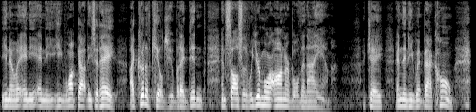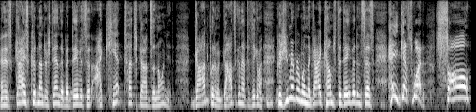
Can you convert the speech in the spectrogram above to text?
you know, and he, and he, he walked out and he said, Hey, I could have killed you, but I didn't. And Saul said, Well, you're more honorable than I am. Okay. And then he went back home. And his guys couldn't understand that. But David said, I can't touch God's anointed. God put him in. God's going to have to take him out. Because you remember when the guy comes to David and says, Hey, guess what? Saul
